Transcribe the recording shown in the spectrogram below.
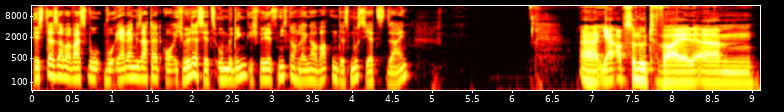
Ist das aber was, wo, wo er dann gesagt hat, oh, ich will das jetzt unbedingt, ich will jetzt nicht noch länger warten, das muss jetzt sein? Äh, ja, absolut, weil ähm,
